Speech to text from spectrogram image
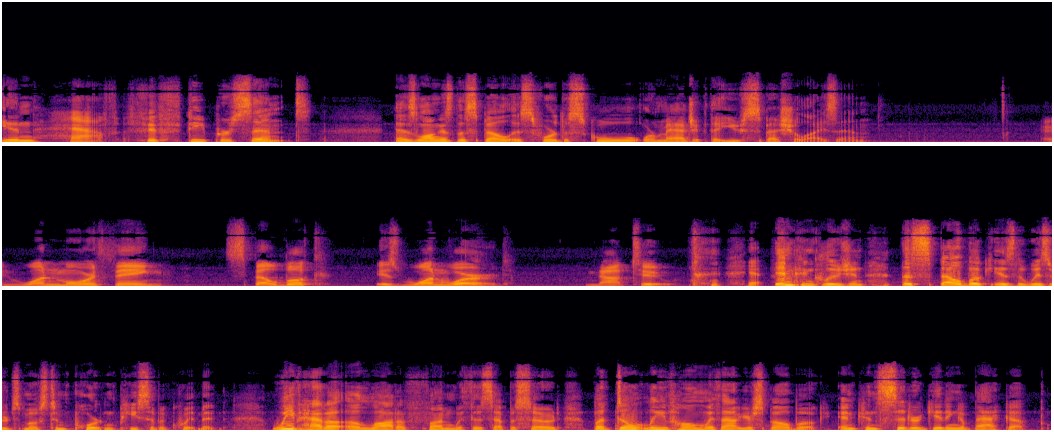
in half, 50%, as long as the spell is for the school or magic that you specialize in. And one more thing spellbook is one word, not two. yeah. In conclusion, the spellbook is the wizard's most important piece of equipment. We've had a, a, lot of fun with this episode, but don't leave home without your spellbook, and consider getting a backup,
